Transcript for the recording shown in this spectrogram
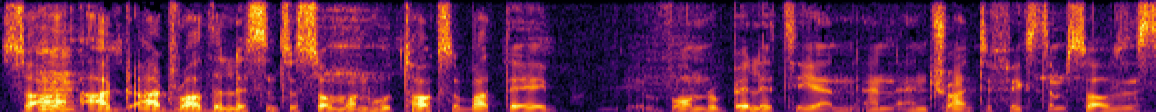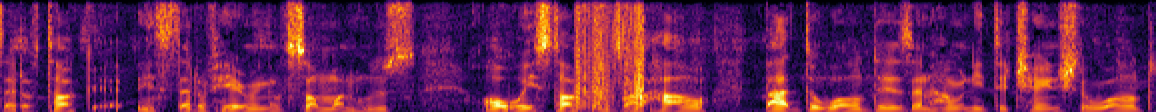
So Mm. I, I'd I'd rather listen to someone who talks about their vulnerability and, and, and trying to fix themselves instead of talk instead of hearing of someone who's always talking about how bad the world is and how we need to change the world.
